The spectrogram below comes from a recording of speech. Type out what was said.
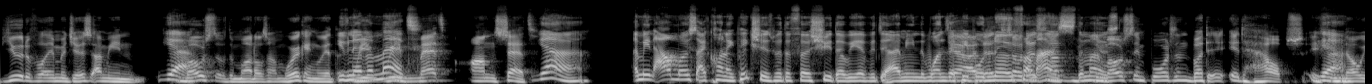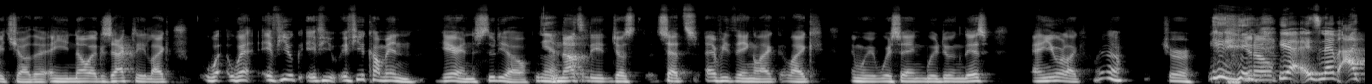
beautiful images. I mean, Yeah, most of the models I'm working with, You've never we, met. We met on set. yeah. I mean, our most iconic pictures were the first shoot that we ever did. I mean, the ones that people that- know so from us not the most. important, but it, it helps if Yeah. you know each other and you know exactly like wh- wh- if you if you if you come in here in the studio Yeah. and Natalie just sets everything like like and we we're saying we're doing this and you were like yeah sure. You know? yeah, it's never. I,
